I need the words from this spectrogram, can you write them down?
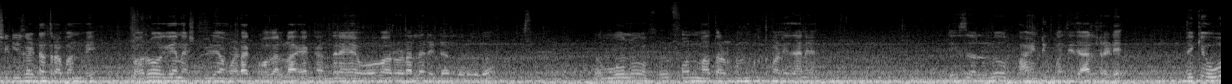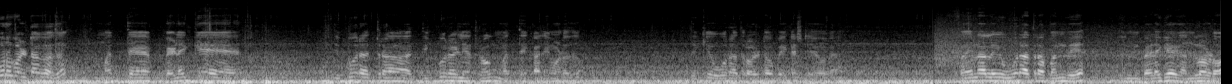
ಶಿಡ್ಲಘಟ್ಟ ಹತ್ರ ಬಂದ್ವಿ. ಬರೋಗೇನು ಅಷ್ಟು ವೀಡಿಯೋ ಮಾಡೋಕ್ಕೆ ಹೋಗಲ್ಲ, ಯಾಕಂದರೆ ಹೋಗೋ ರೋಡಲ್ಲೇ ರಿಟರ್ನ್ ಬರೋದು. ನಮ್ಮನು ಫುಲ್ ಫೋನ್ ಮಾತಾಡ್ಕೊಂಡು ಕುತ್ಕೊಂಡಿದ್ದಾನೆ. ಡೀಸಲ್ಲು ಪಾಯಿಂಟಿಗೆ ಬಂದಿದೆ ಆಲ್ರೆಡಿ ಅದಕ್ಕೆ ಊರಿಗೆ ಹೊರಟೋಗೋದು, ಮತ್ತು ಬೆಳಗ್ಗೆ ದಿಬ್ಬೂರ ಹತ್ರ ದಿಬ್ಬೂರಳ್ಳಿ ಹತ್ರ ಹೋಗಿ ಮತ್ತೆ ಖಾಲಿ ಮಾಡೋದು. ಅದಕ್ಕೆ ಊರ ಹತ್ರ ಹೊರಟೋಗ್ಬೇಕಷ್ಟೇ ಇವಾಗ. ಫೈನಲಿ ಊರ ಹತ್ರ ಬಂದ್ವಿ, ಇನ್ನು ಬೆಳಗ್ಗೆ ಅನ್ಲೋಡು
